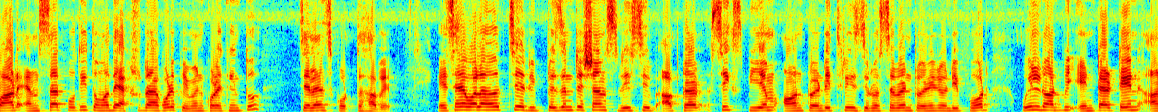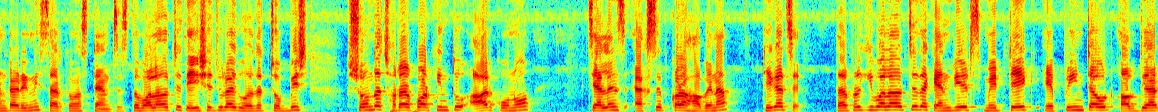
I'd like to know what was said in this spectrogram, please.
পার অ্যান্সার প্রতি তোমাদের একশো টাকা করে পেমেন্ট করে কিন্তু চ্যালেঞ্জ করতে হবে। এছাড়া বলা হচ্ছে representations receive after six P M on twenty three zero seven twenty twenty four will not be entertain under any তো বলা হচ্ছে, তেইশে জুলাই দু হাজার চব্বিশ সন্ধ্যা ছটার পর কিন্তু আর কোনো চ্যালেঞ্জ অ্যাকসেপ্ট করা হবে না। ঠিক আছে? তারপর কি বলা হচ্ছে the candidates may take a print out of their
